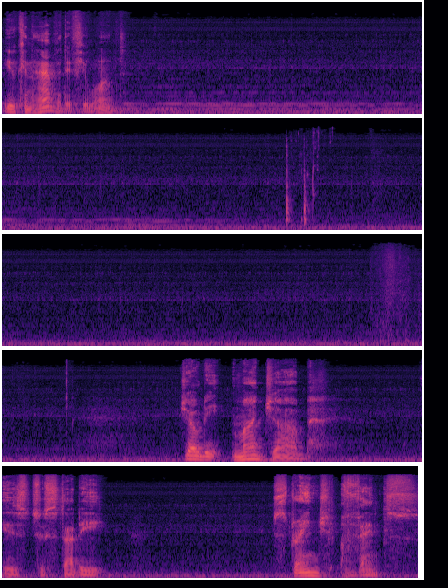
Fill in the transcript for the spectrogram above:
You can have it if you want. Jodie, my job is to study strange events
